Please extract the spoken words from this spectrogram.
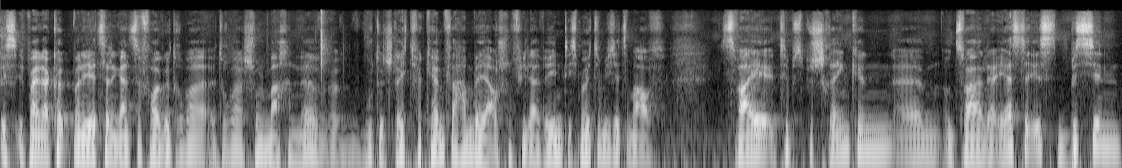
ich, ich meine, da könnte man jetzt eine ganze Folge drüber, drüber schon machen. Ne? Gut und schlecht für Kämpfe haben wir ja auch schon viel erwähnt. Ich möchte mich jetzt mal auf zwei Tipps beschränken. Ähm, und zwar der erste ist ein bisschen,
